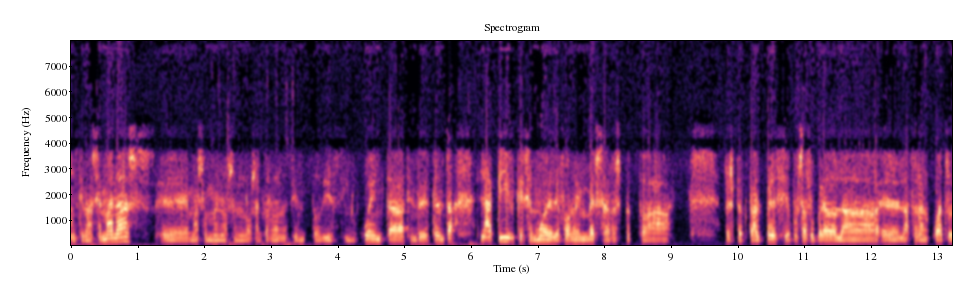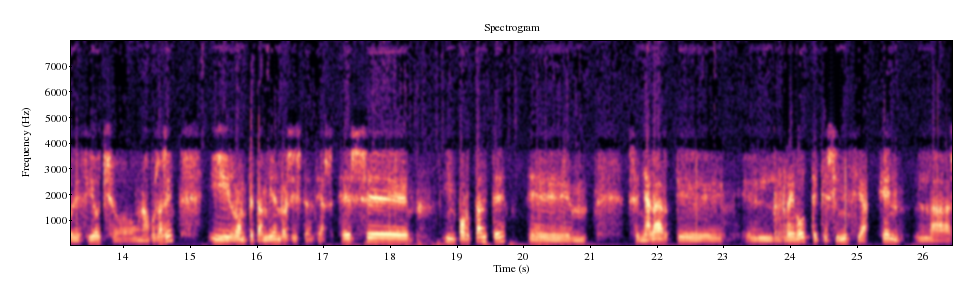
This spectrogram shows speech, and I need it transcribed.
últimas semanas, eh, más o menos en los entornos de 110.50, 110.30. La TIR, que se mueve de forma inversa respecto a respecto al precio, pues ha superado la, eh, la zona del 4.18 o una cosa así, y rompe también resistencias. Es importante eh, señalar que el rebote que se inicia en las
